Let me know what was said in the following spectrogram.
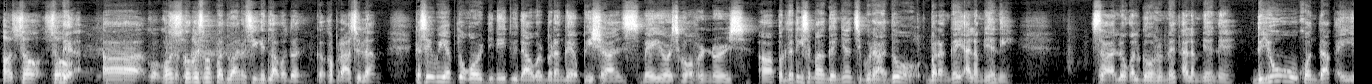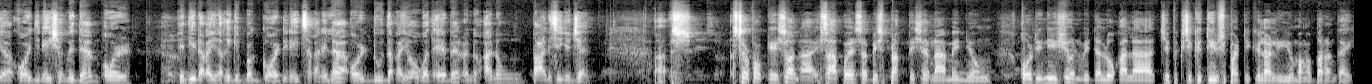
Oh, so, so, Hindi, Kung- Kung- Congressman Paduano, singit lang ako doon, kapraso lang. Kasi we have to coordinate with our barangay officials, mayors, governors. Ah, pagdating sa mga ganyan, sigurado, barangay, alam yan eh. Sa local government, alam yan eh. Do you conduct a ah, coordination with them or hindi na kayo nakikipag-coordinate sa kanila or duda kayo or whatever? Ano, anong policy nyo dyan? S- sir, for Quezon, ah, isa po yan sa best practice namin yung coordination with the local ah, chief executives, particularly yung mga barangay.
